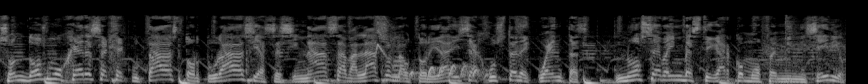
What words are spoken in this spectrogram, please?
Son dos mujeres ejecutadas, torturadas y asesinadas a balazos. La autoridad dice ajuste de cuentas. No se va a investigar como feminicidio.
